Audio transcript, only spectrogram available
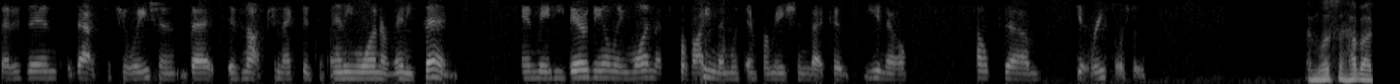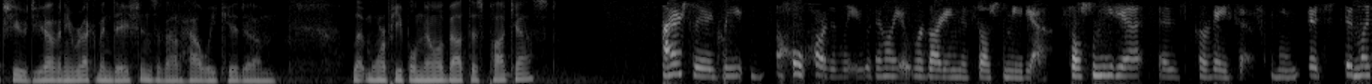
that is in that situation that is not connected to anyone or anything. And maybe they're the only one that's providing them with information that could, you know, help them get resources. And Melissa, how about you? Do you have any recommendations about how we could um, let more people know about this podcast? I actually agree wholeheartedly with Emily regarding the social media. Social media is pervasive. I mean, it's unless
